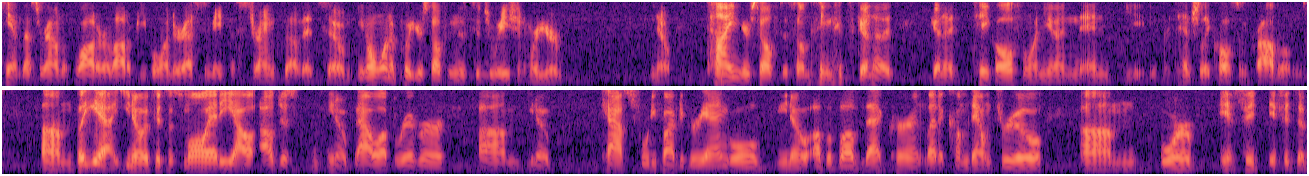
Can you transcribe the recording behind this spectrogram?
can't mess around with water. A lot of people underestimate the strength of it, so you don't want to put yourself in a situation where you're, you know, tying yourself to something that's gonna gonna take off on you and and you potentially cause some problems. Um, but yeah, you know, if it's a small eddy, I'll I'll just you know bow up river, um, you know, cast 45 degree angle, you know, up above that current, let it come down through, um, or if it if it's a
